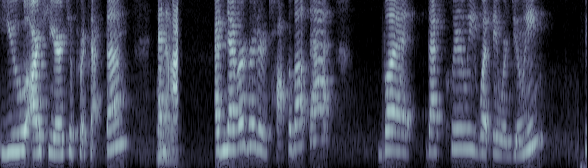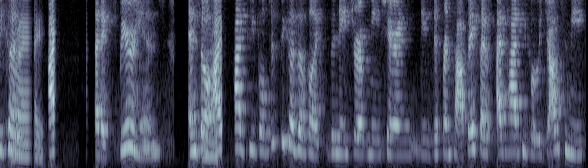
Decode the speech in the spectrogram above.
you are here to protect them. And I I've never heard her talk about that, but that's clearly what they were doing because Right. I had that experience. And so Yeah. I've had people just because of like the nature of me sharing these different topics, I've, I've had people reach out to me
